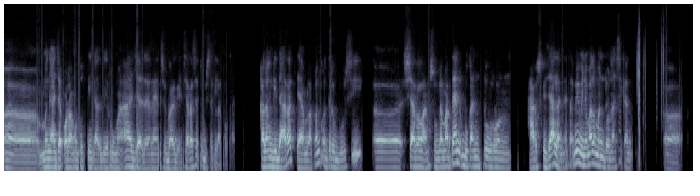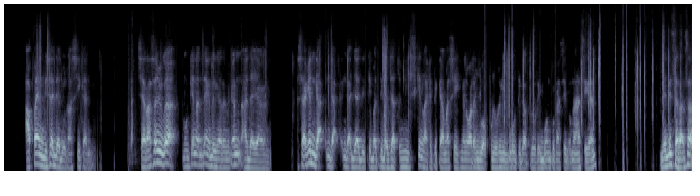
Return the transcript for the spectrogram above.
uh, mengajak orang untuk tinggal di rumah aja dan lain sebagainya. Saya rasa itu bisa dilakukan. Kalau yang di darat ya melakukan kontribusi uh, secara langsung. Dalam artian bukan turun harus ke jalan ya, tapi minimal mendonasikan uh, apa yang bisa dia donasikan. Saya rasa juga mungkin nanti yang dengerin kan ada yang saya kan nggak nggak nggak jadi tiba-tiba jatuh miskin lah ketika masih ngeluarin dua puluh ribu, tiga puluh ribu untuk ngasih donasi kan. Jadi saya rasa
